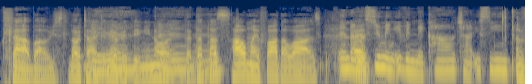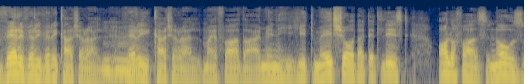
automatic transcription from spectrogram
klaba, we slaughtered and everything. You know, eh, that, that that's how my father was. And I'm And- assuming even the culture is Very, very, very cultural. Very cultural. My father. I mean, he he made sure that at least all of us knows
